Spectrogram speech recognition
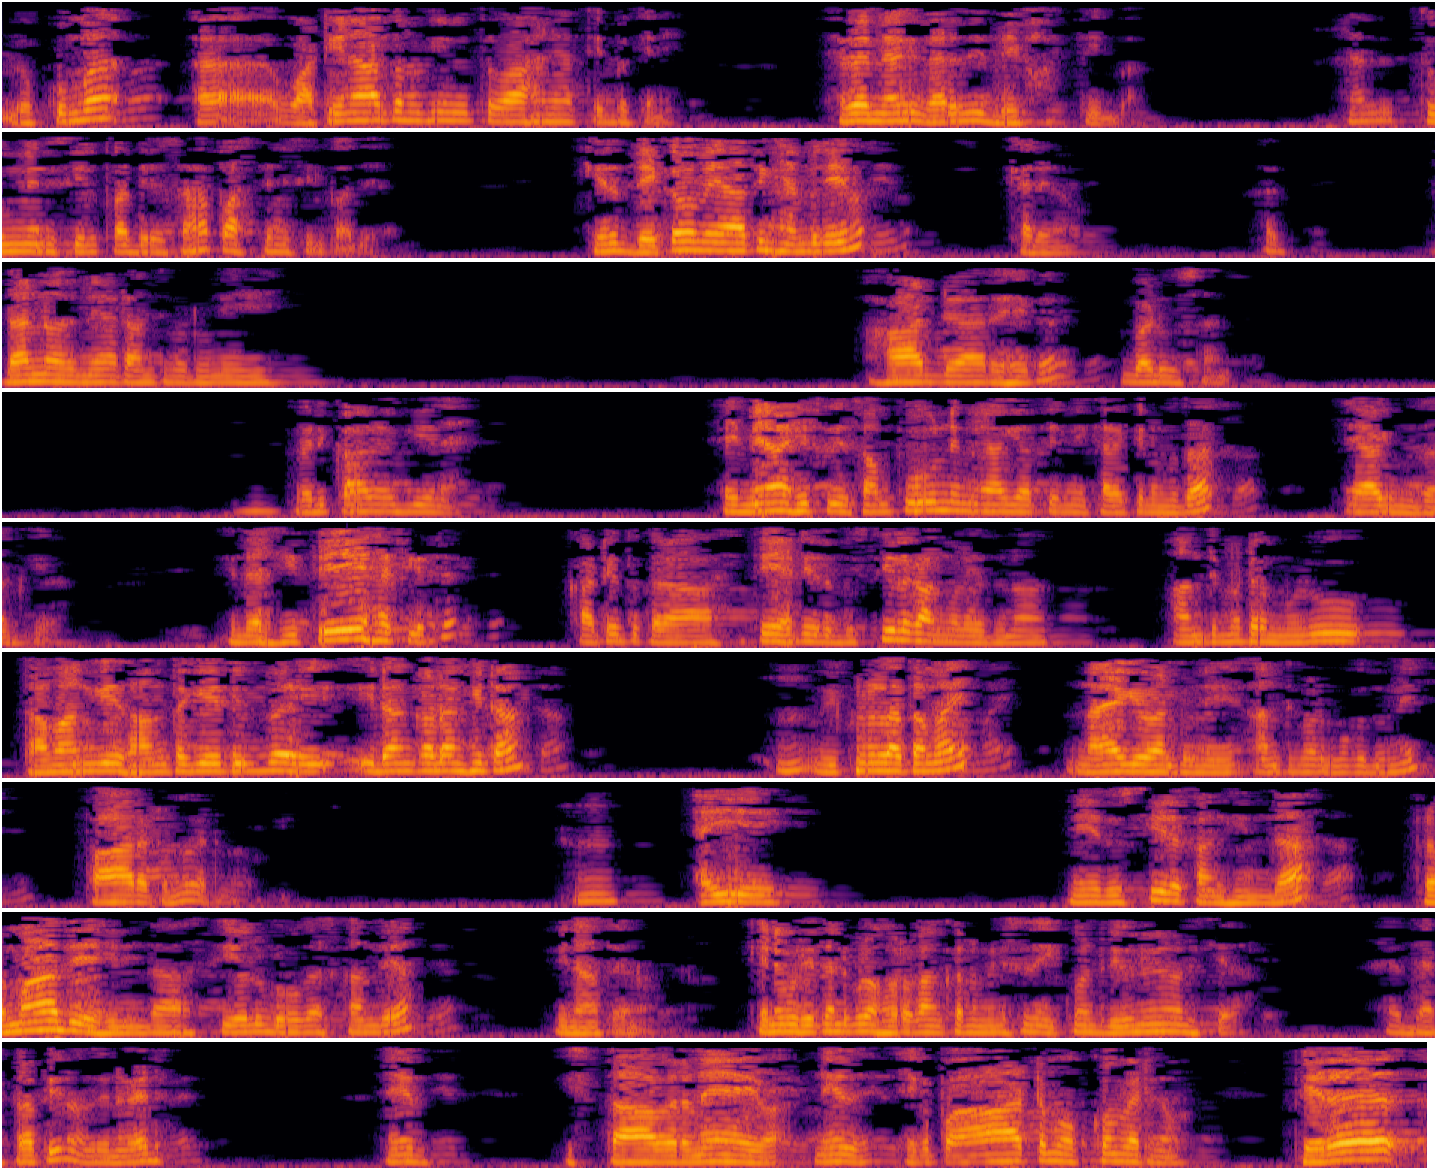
ලොකුම වටිනාකමකින් යුක්ත වාහනයක් තිබ්බ කෙනෙක්. හැබැයි මගේ වැරදි දෙකක් තිබ්බා. හරිද? තුන්වෙනි සිල්පදය සහ පස්වෙනි සිල්පදය. කියන දෙකම මෙයා අතින් හැම වෙලේම කැඩෙනවා. හරිද? දන්නවද මෙයාට අන්තිමට උනේ හાર્ඩ්වෙයාර් එකක බඩු උස්සන්න. වැඩි කාලයක් ගියේ නැහැ. ඒ මෙයා හිතුවේ සම්පූර්ණයෙන් මෙයාගේ අතේ මේ කරකින මුදල් එයාගේ මුදල් කියලා. ඉතින් හිතේ හැටියට කටයුතු කරා හිතේ හැටියට දුස්සීලකම් වල යෙදුනා. අන්තිමට මුළු තමන්ගේ සන්තකයේ තිබ්බ ඉඩම් කඩම් හිටන් විකුණලා තමයි ණය ගෙවන්න උනේ. අන්තිමට මොකද උනේ? පාරටම වැටුණා. හ්ම්. ඇයි මේ දුස්සීලකම් හින්දා ප්‍රමාදයේ හින්දා සියලු භෝගස්කන්ධය විනාශ වෙනවා. කෙනෙකුට හිතන්න පුළුවන් හොරකම් කරන මිනිස්සු ඉක්මනට දිනු වෙනවද කියලා. දැකලා තියෙනවද වෙන වැඩ? නේද? ස්ථාවර නෑ ඒවා නේද? ඒක පාටම ඔක්කොම වැටෙනවා. පෙර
